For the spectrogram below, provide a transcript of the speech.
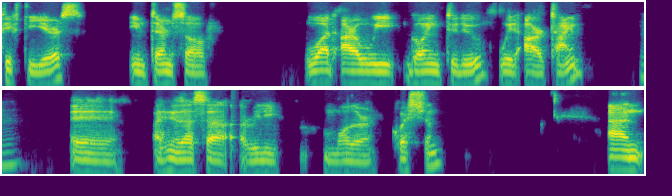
50 years in terms of what are we going to do with our time mm. uh, i think that's a, a, really modern question and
